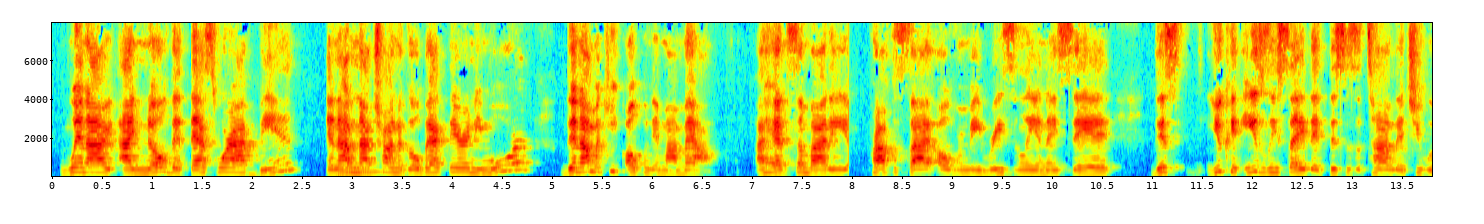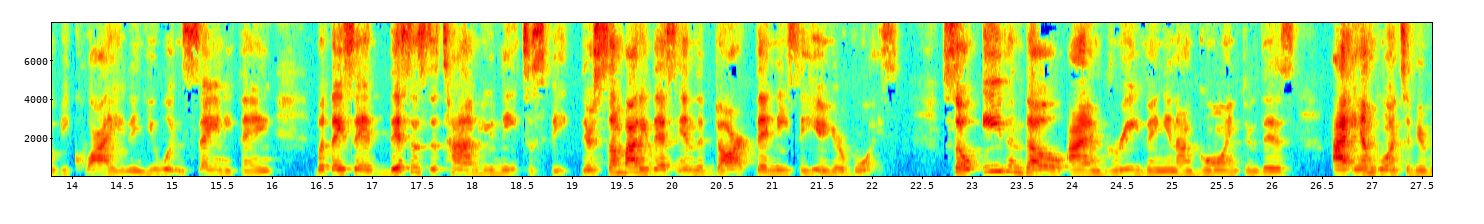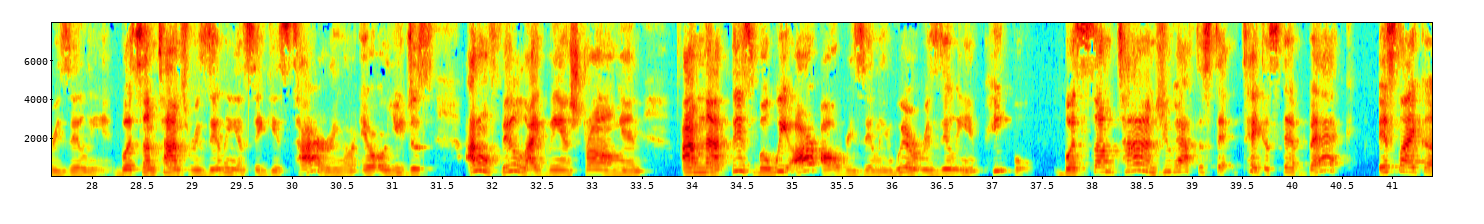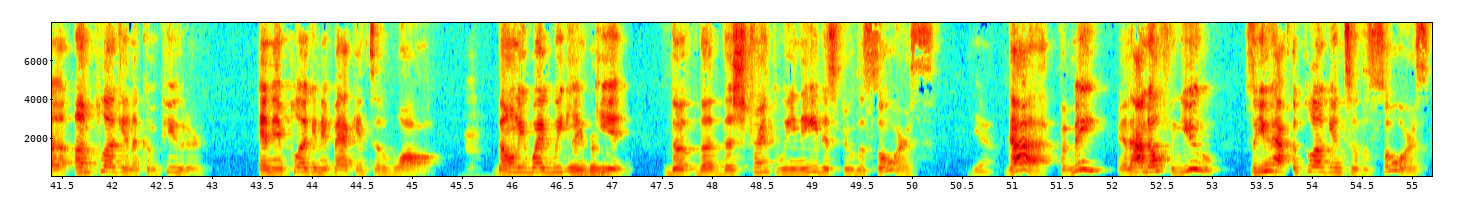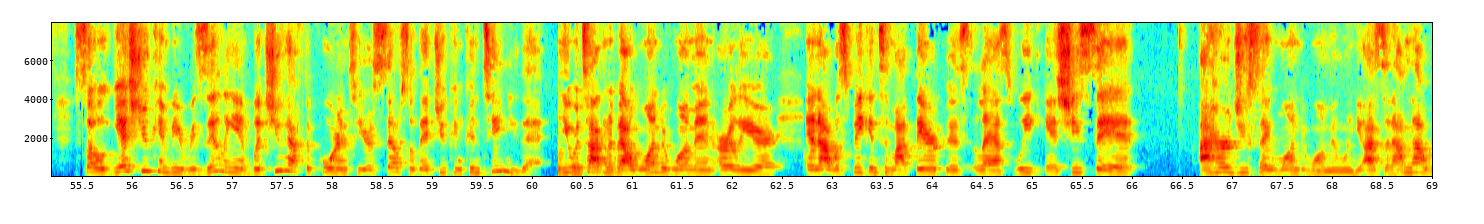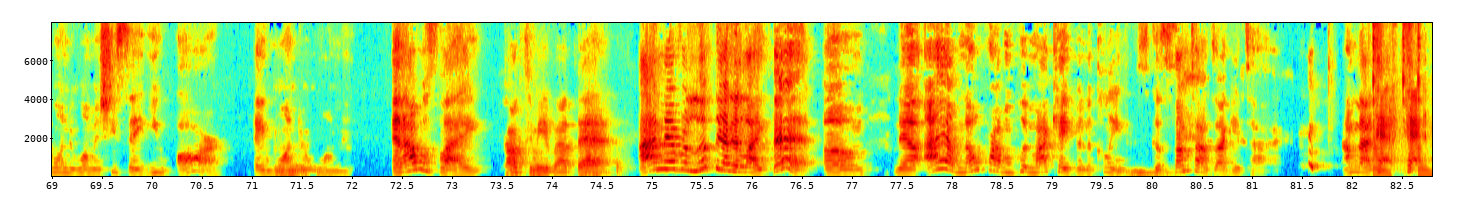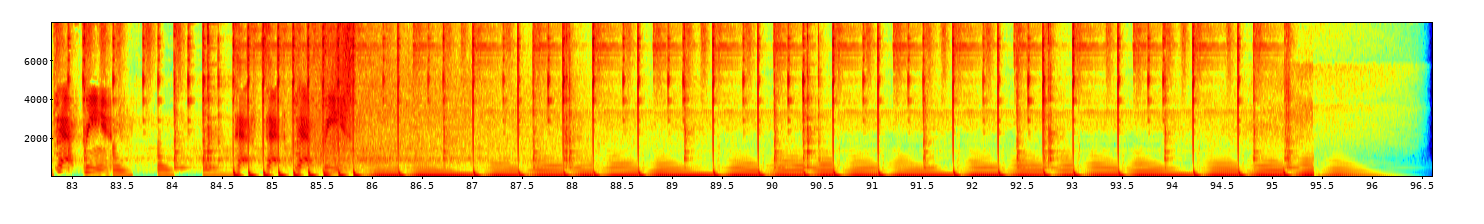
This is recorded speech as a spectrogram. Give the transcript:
when I I know that that's where I've been and I'm not mm. trying to go back there anymore, then I'm gonna keep opening my mouth. I had somebody prophesy over me recently and they said this you could easily say that this is a time that you would be quiet and you wouldn't say anything but they said this is the time you need to speak there's somebody that's in the dark that needs to hear your voice so even though I am grieving and I'm going through this, I am going to be resilient. But sometimes resiliency gets tiring, or, or you just, I don't feel like being strong and I'm not this, but we are all resilient. We are resilient people. But sometimes you have to step, take a step back. It's like uh, unplugging a computer and then plugging it back into the wall. The only way we can get the, the the strength we need is through the source. Yeah. God for me and i know for you. So yeah. you have to plug into the source. So yes you can be resilient but you have to pour into yourself so that you can continue that. You were talking about wonder woman earlier and i was speaking to my therapist last week and she said i heard you say wonder woman when you i said i'm not wonder woman she said you are a wonder mm. woman and i was like talk to me about that i never looked at it like that um now I have no problem putting my cape in the cleaners because sometimes I get tired. I'm not tap tap tap in.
